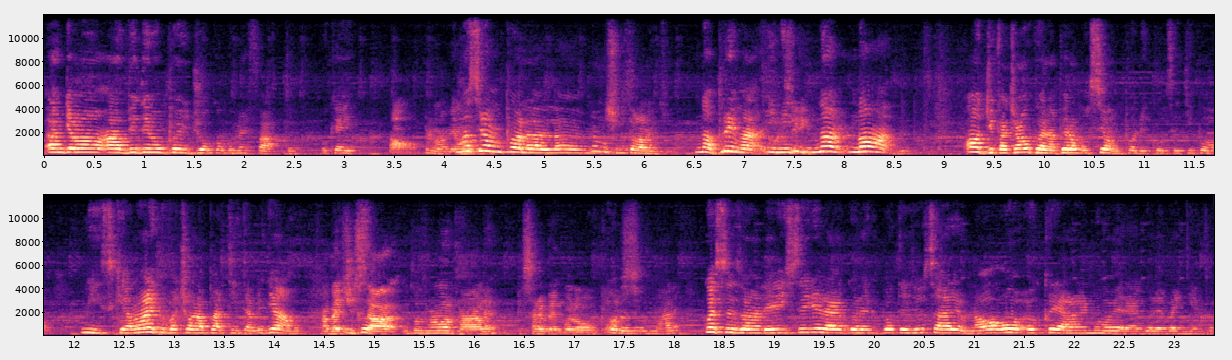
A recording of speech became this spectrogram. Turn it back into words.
andiamo a vedere un po' il gioco come è fatto, ok? no, prima abbiamo... Mostriamo un po' la... la- Andiamo subito all'avventura. No, prima, Sì. no, no, oggi facciamo quella, però mostriamo un po' le cose, tipo mischia, non è che facciamo la partita, vediamo. Vabbè, ci Dico- sta il turno normale, che sarebbe quello Quello classico. normale. Queste sono le di regole che potete usare o no, o, o creare nuove regole, vai indietro.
